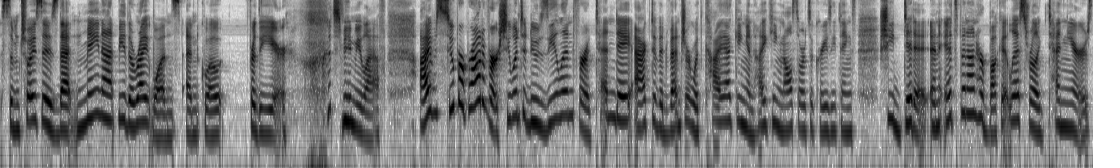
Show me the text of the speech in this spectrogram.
some choices that may not be the right ones, end quote, for the year, which made me laugh. I'm super proud of her. She went to New Zealand for a 10 day active adventure with kayaking and hiking and all sorts of crazy things. She did it, and it's been on her bucket list for like 10 years.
